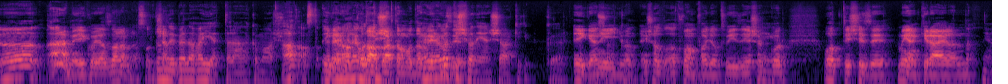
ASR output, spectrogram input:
Uh, reméljük, hogy azzal nem lesz ott Gondolj semmi. bele, ha ilyet találnak a Marson. Hát azt, igen, Remélem, oda is- akartam oda még ott izé- is van ilyen sarki kör. Igen, sarki. így van. És ott, ott van fagyott víz, és Igen. akkor ott is izé, milyen király lenne. Ja.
